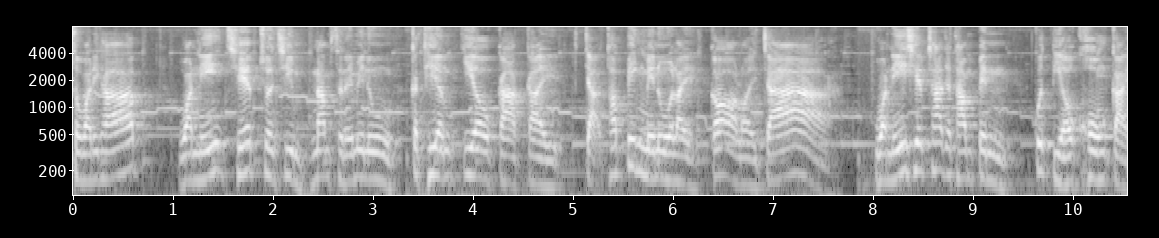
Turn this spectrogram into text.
สวัสดีครับ วันนี้เชฟชวนชิมนำเสนอเมนู กระเทียมเจียวกากไก่ จะท็อปปิ้งเมนูอะไรก็อร่อยจ้า วันนี้เชฟชาติจะทำเป็นก๋วยเตี๋ยวโครงไก่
